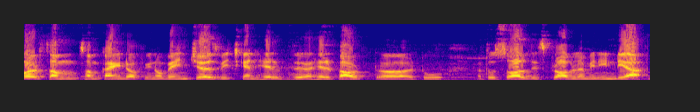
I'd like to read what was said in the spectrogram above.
or some some kind of you know ventures which can help the, help out uh, to to solve this problem in India.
